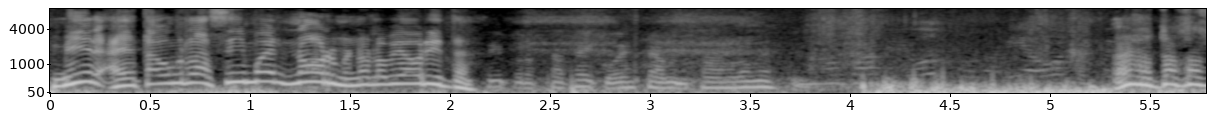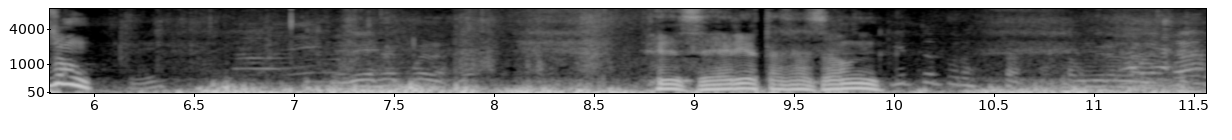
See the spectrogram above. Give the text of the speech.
Mira, ahí está un racimo enorme, no lo vi ahorita. Sí, pero está seco. Está con este. Eso está sazón. Quería ver fuera. En serio, está sazón. Poquito, pero está. Está ajá.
